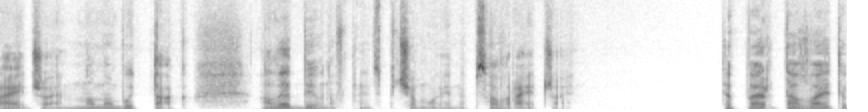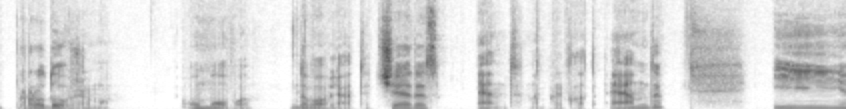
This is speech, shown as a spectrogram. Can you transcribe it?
right join. Ну, мабуть, так. Але дивно, в принципі, чому він написав right join. Тепер давайте продовжимо умову додати через end, наприклад, end. І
